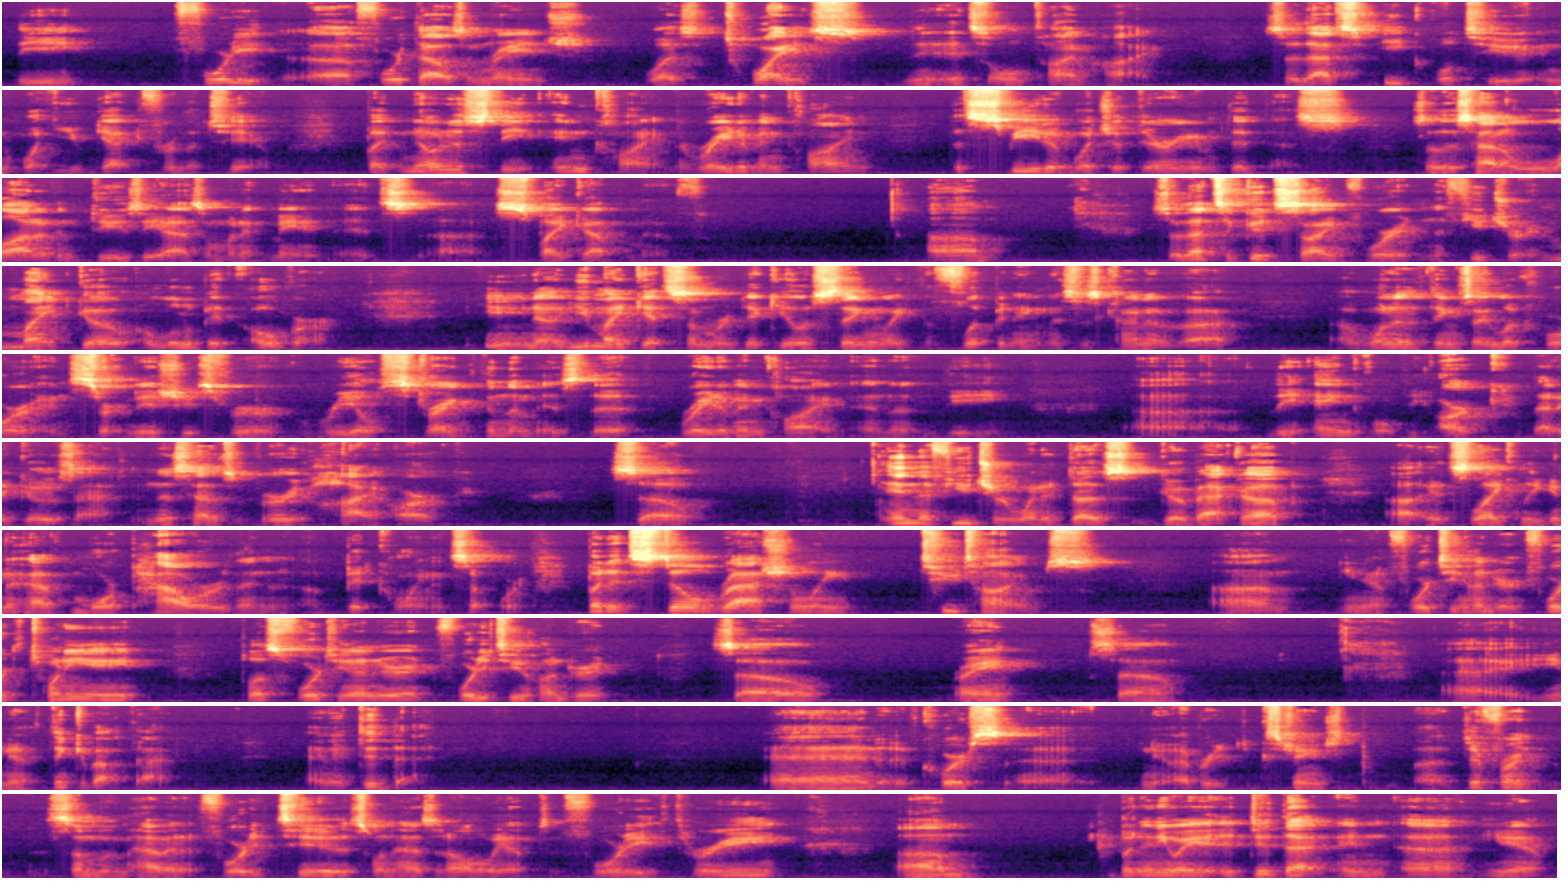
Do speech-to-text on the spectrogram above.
The 40, uh, 4,000 range was twice its old-time high. So that's equal to in what you get for the two. But notice the incline, the rate of incline, the speed at which Ethereum did this. So this had a lot of enthusiasm when it made its uh, spike up move. Um, so that's a good sign for it in the future. It might go a little bit over. You know, you might get some ridiculous thing like the flippening. This is kind of uh, uh, one of the things I look for in certain issues for real strength in them is the rate of incline and the the, uh, the angle, the arc that it goes at. And this has a very high arc. So in the future, when it does go back up, uh, it's likely going to have more power than Bitcoin and so forth. But it's still rationally two times, um, you know, 1400, 428 plus 1400, 4200. So, right? So, uh, you know, think about that. And it did that. And of course, uh, you know, every exchange uh, different. Some of them have it at 42. This one has it all the way up to 43. Um, but anyway, it did that, and uh, you know,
